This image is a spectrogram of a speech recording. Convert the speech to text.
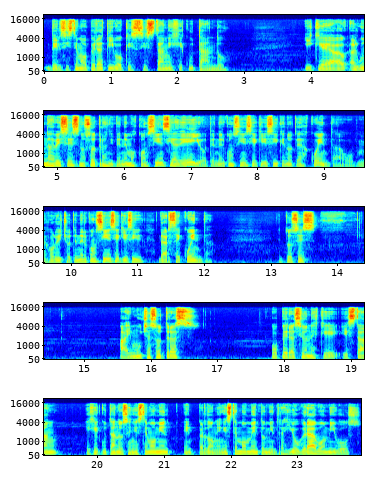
del sistema operativo que se están ejecutando y que algunas veces nosotros ni tenemos conciencia de ello. Tener conciencia quiere decir que no te das cuenta, o mejor dicho, tener conciencia quiere decir darse cuenta. Entonces, hay muchas otras operaciones que están ejecutándose en este momento, en, perdón, en este momento mientras yo grabo mi voz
